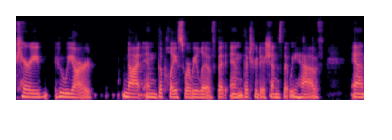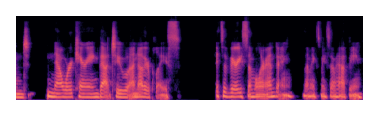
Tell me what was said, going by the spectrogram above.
carried who we are, not in the place where we live, but in the traditions that we have. And now we're carrying that to another place. It's a very similar ending. That makes me so happy.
